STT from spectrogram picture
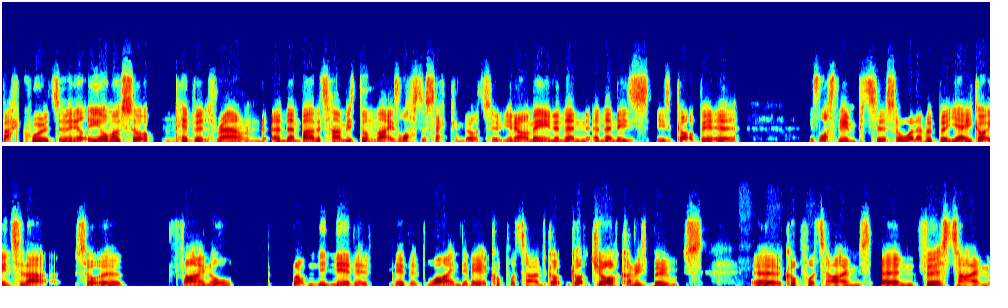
backwards, and then he almost sort of hmm. pivots round, and then by the time he's done that, he's lost a second or two. You know what I mean? And then and then he's he's got a bit of he's lost the impetus or whatever. But yeah, he got into that sort of final, well, near the near the line, didn't he? A couple of times, got got chalk on his boots uh, a couple of times, and first time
